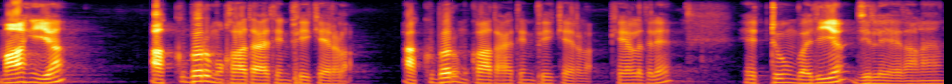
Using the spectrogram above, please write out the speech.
മാഹിയ അക്ബർ മുഖാതായത്തിൻ ഫി കേരള. അക്ബർ മുഖാതായത്തിൻ ഫി കേരള. കേരളത്തിലെ ഏറ്റവും വലിയ ജില്ല ഏതാണ്?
